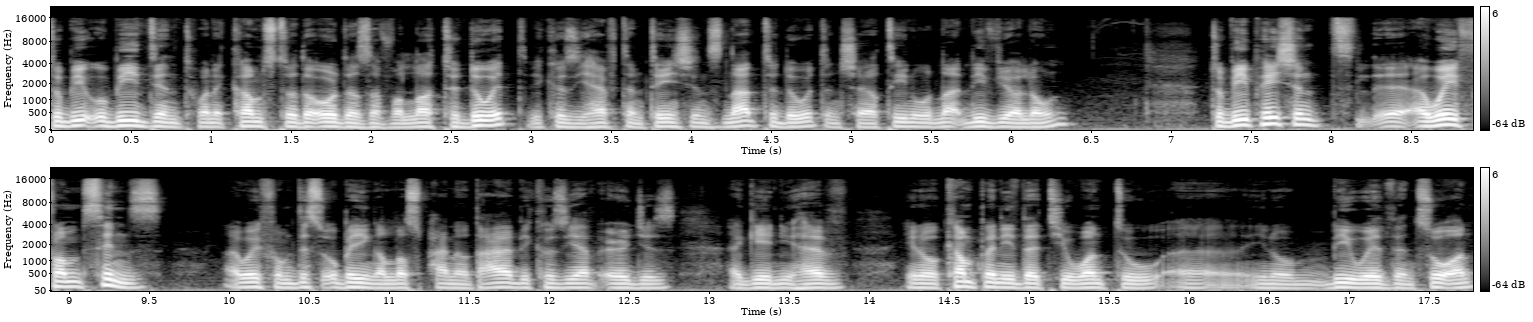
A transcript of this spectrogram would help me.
to be obedient when it comes to the orders of Allah, to do it because you have temptations not to do it and shayateen will not leave you alone. To be patient uh, away from sins, away from disobeying Allah subhanahu wa ta'ala because you have urges. Again, you have you know company that you want to uh, you know be with and so on.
